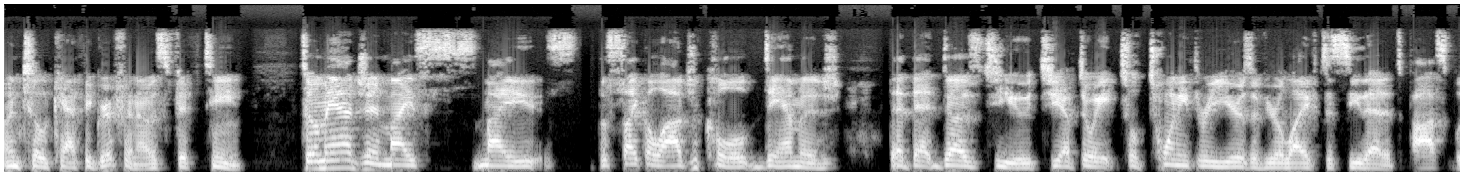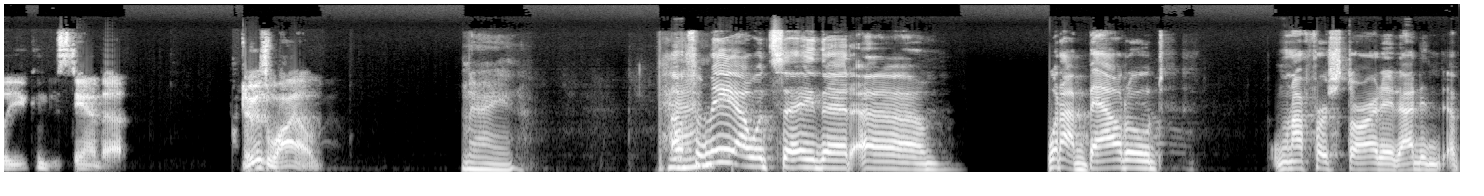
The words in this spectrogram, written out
until Kathy Griffin. I was 15. So imagine my my the psychological damage that that does to you. To you have to wait till 23 years of your life to see that it's possible you can do stand up. It was wild. Right. Uh, for me, I would say that um, what I battled when I first started, I didn't. Uh,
